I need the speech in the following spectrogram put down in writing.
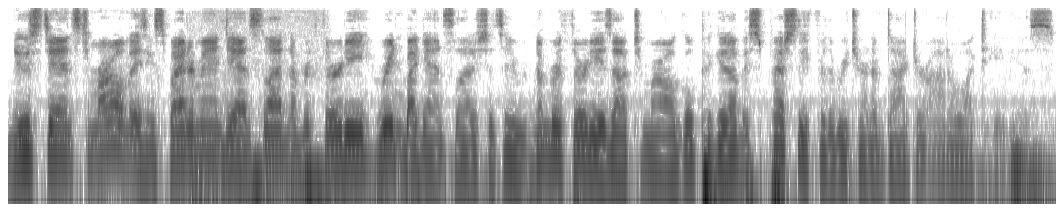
Newsstands tomorrow. Amazing Spider-Man, Dan Slott, number 30, written by Dan Slott, I should say. Number 30 is out tomorrow. Go pick it up, especially for the return of Dr. Otto Octavius.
